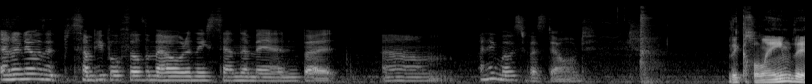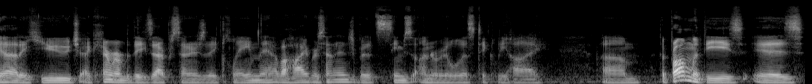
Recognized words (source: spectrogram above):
and I know that some people fill them out and they send them in, but um, I think most of us don't. They claim they had a huge. I can't remember the exact percentage. They claim they have a high percentage, but it seems unrealistically high. Um, the problem with these is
